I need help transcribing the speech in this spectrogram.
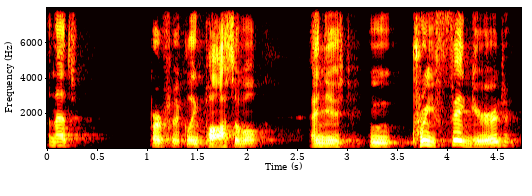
And that's perfectly possible. And you, who prefigured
